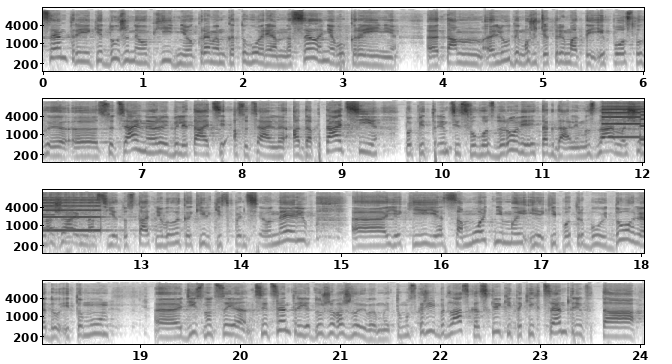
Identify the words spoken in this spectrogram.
центри, які дуже необхідні окремим категоріям населення в Україні. Е, Там люди можуть отримати і послуги е, соціальної реабілітації, а соціальної адаптації по підтримці свого здоров'я і так далі. Ми знаємо, що, на жаль, в нас є достатньо велика кількість пенсіонерів, е, які є самотніми і які потребують догляду. І тому дійсно ці, центри є дуже важливими. Тому скажіть, будь ласка, скільки таких центрів та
